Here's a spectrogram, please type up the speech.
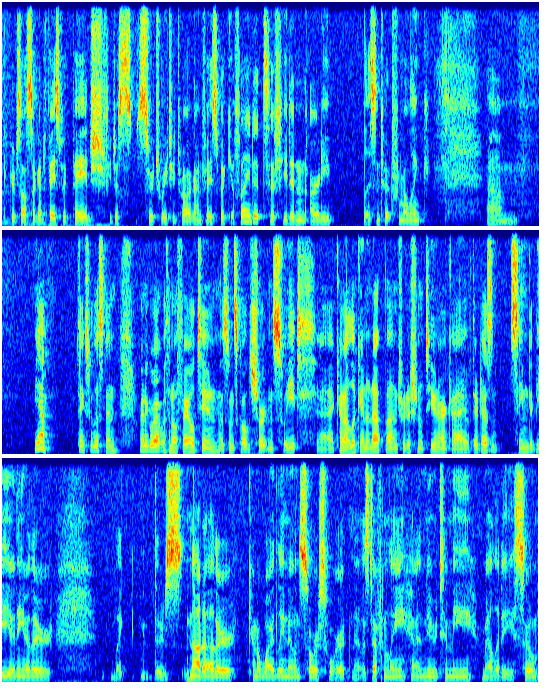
the group's also got a Facebook page. If you just search Way Too Twog on Facebook, you'll find it if you didn't already listen to it from a link. Um, yeah, thanks for listening. We're going to go out with an O'Farrell tune. This one's called Short and Sweet. Uh, kind of looking it up on Traditional Tune Archive. There doesn't seem to be any other, like, there's not a other kind of widely known source for it. And it was definitely a new to me melody. So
